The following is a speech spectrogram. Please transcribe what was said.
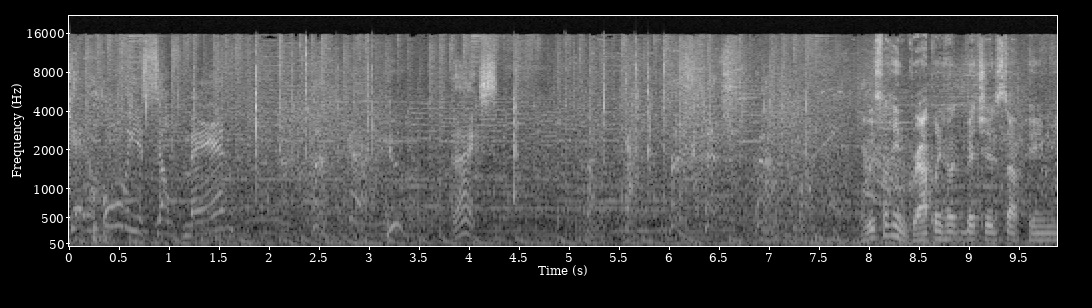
Get a hold of yourself, man! Thanks. Will these fucking grappling hook bitches stop hitting me?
